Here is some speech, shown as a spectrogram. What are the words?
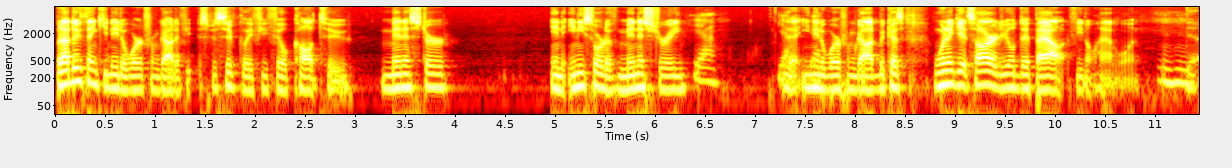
but I do think you need a word from God if you, specifically if you feel called to minister in any sort of ministry Yeah. Yeah. that you yeah. need a word from God because when it gets hard, you'll dip out if you don't have one. Mm-hmm. yeah.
